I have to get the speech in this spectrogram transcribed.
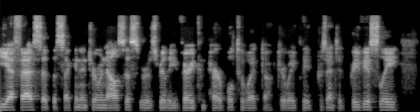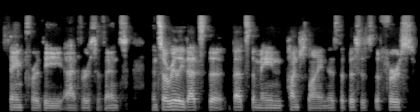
EFS at the second interim analysis, it was really very comparable to what Dr. Wakelee had presented previously. Same for the adverse events. And so really that's the that's the main punchline is that this is the first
